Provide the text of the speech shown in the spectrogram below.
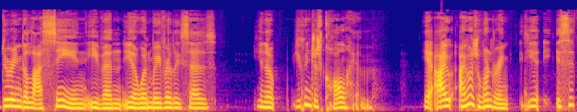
During the last scene, even, you know, when Waverly says, you know, you can just call him. Yeah, I, I was wondering, is it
